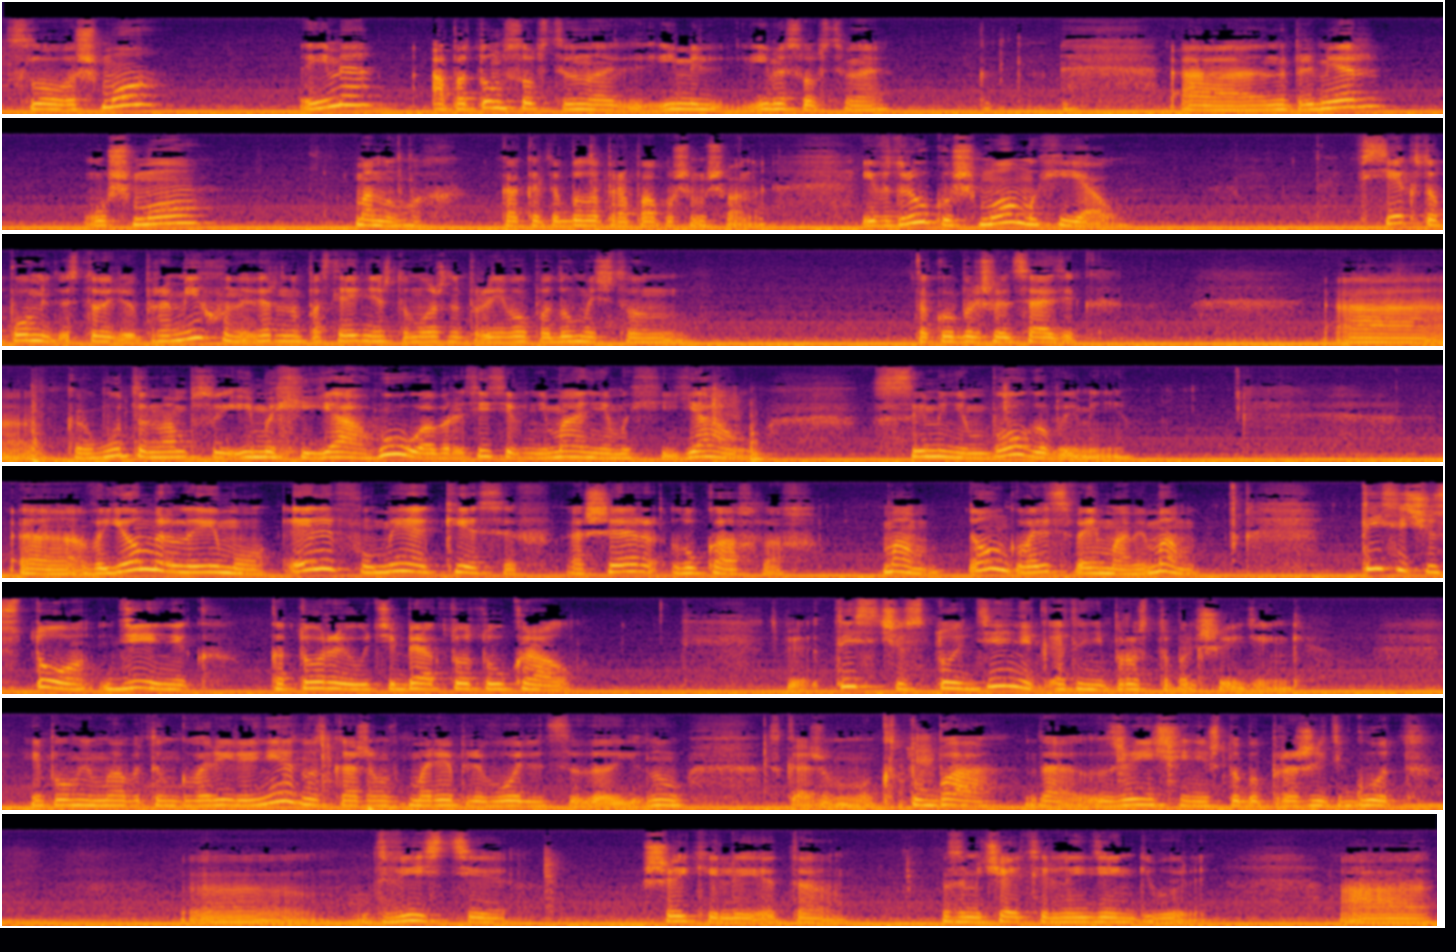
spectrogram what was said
слово Шмо, имя, а потом, собственно, имя, имя собственное. А, например, Ушмо Мануах, как это было про папу Шимшона. И вдруг Ушмо Махияу – все, кто помнит историю про Миху, наверное, последнее, что можно про него подумать, что он такой большой цадик. А, как будто нам и Махияу, обратите внимание, Махияу, с именем Бога в имени. А, в Йомер ему Элиф умея кесев, ашер лукахлах. Мам, он говорит своей маме, мам, 1100 денег, которые у тебя кто-то украл. 1100 денег – это не просто большие деньги – я помню, мы об этом говорили, нет, ну, скажем, в море приводится, да, ну, скажем, ктуба, да, женщине, чтобы прожить год, 200 э, шекелей, это замечательные деньги были. А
